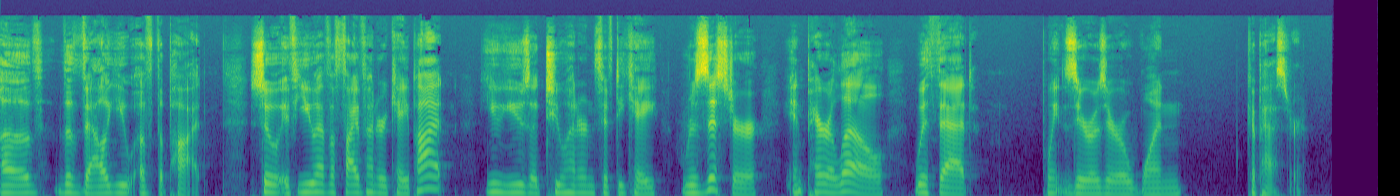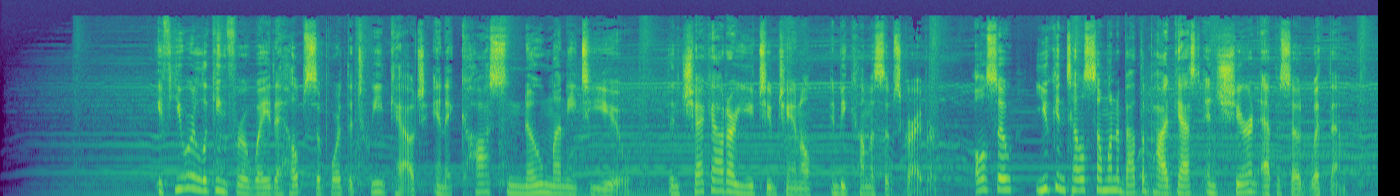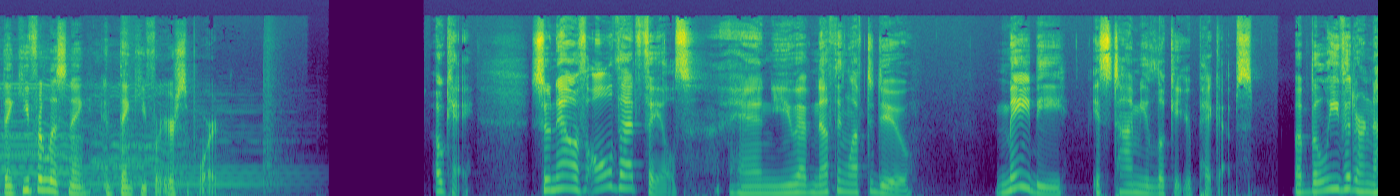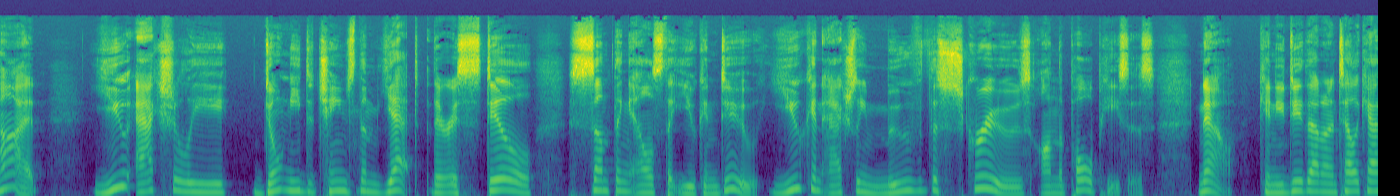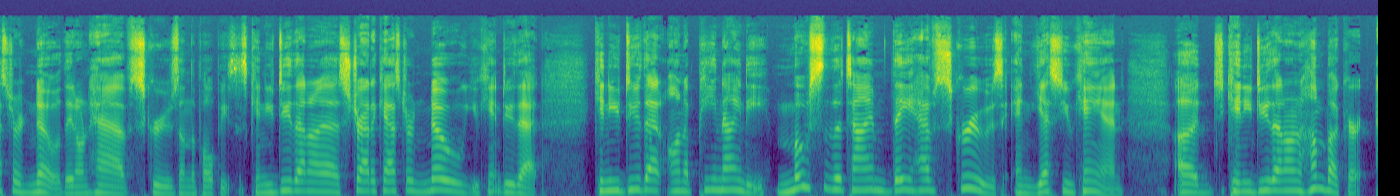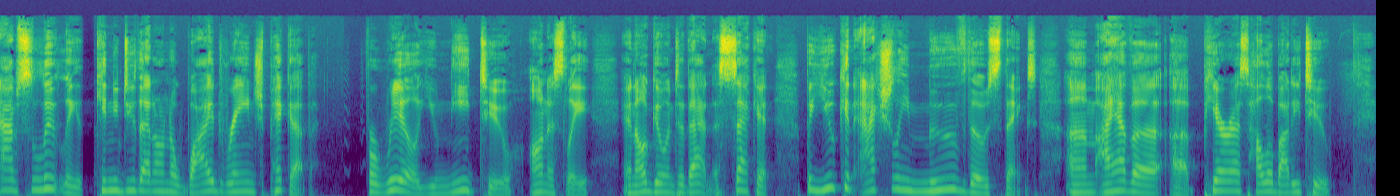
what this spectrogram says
of the value of the pot. So if you have a 500K pot, you use a 250K resistor in parallel with that 0.001 capacitor. If you are looking for a way to help support the Tweed Couch and it costs no money to you, then check out our YouTube channel and become a subscriber. Also, you can tell someone about the podcast and share an episode with them. Thank you for listening and thank you for your support. Okay, so now if all that fails and you have nothing left to do, maybe it's time you look at your pickups. But believe it or not, you actually don't need to change them yet. There is still something else that you can do. You can actually move the screws on the pole pieces. Now, can you do that on a Telecaster? No, they don't have screws on the pole pieces. Can you do that on a Stratocaster? No, you can't do that. Can you do that on a P90? Most of the time, they have screws, and yes, you can. Uh, can you do that on a humbucker? Absolutely. Can you do that on a wide range pickup? For real, you need to, honestly, and I'll go into that in a second. But you can actually move those things. Um, I have a, a PRS Hollow Body 2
